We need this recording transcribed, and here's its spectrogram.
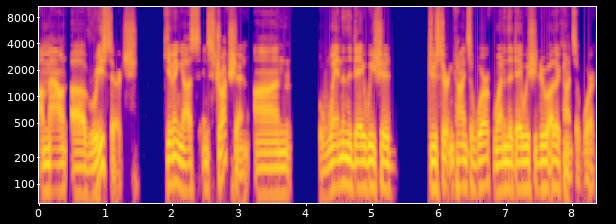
amount of research giving us instruction on when in the day we should do certain kinds of work, when in the day we should do other kinds of work,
